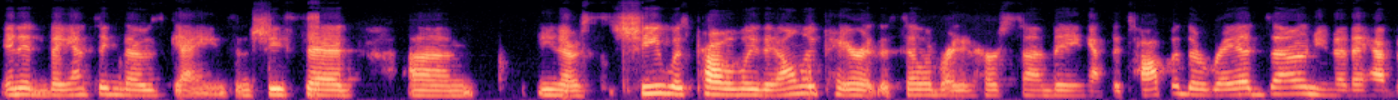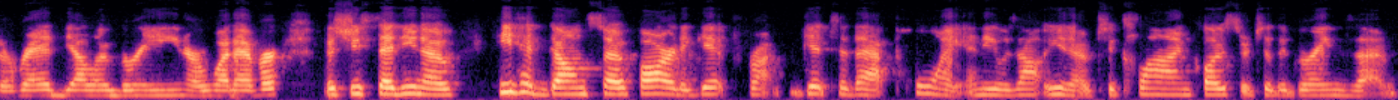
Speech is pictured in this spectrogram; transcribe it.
in advancing those gains. And she said, um, you know, she was probably the only parent that celebrated her son being at the top of the red zone. You know, they have the red, yellow, green, or whatever. But she said, you know, he had gone so far to get from get to that point, and he was, all you know, to climb closer to the green zone.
